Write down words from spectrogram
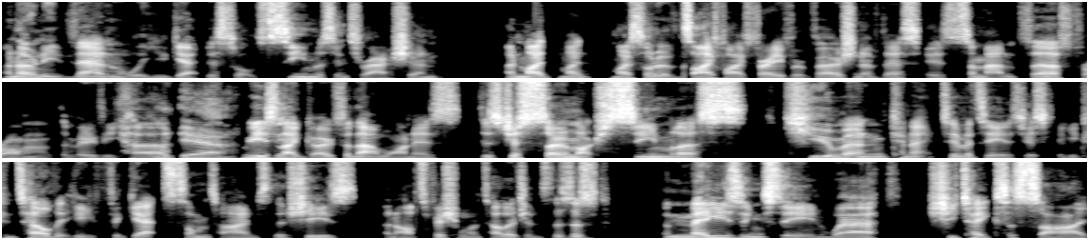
And only then will you get this sort of seamless interaction and my my my sort of sci-fi favorite version of this is Samantha from the movie Her. Yeah. The reason I go for that one is there's just so much seamless human connectivity. It's just you can tell that he forgets sometimes that she's an artificial intelligence. There's this amazing scene where she takes a sigh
